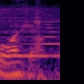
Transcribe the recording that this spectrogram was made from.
活？人。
